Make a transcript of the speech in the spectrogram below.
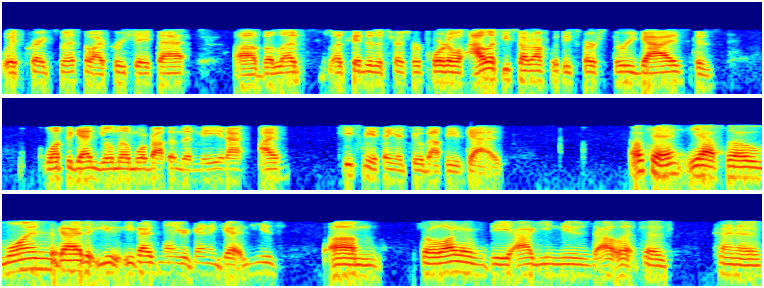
with Craig Smith, so I appreciate that. Uh, but let's let's get into the transfer portal. I'll let you start off with these first three guys because once again you'll know more about them than me, and I, I teach me a thing or two about these guys. Okay, yeah. So one guy that you you guys know you're gonna get, and he's um. So a lot of the Aggie news outlets have kind of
